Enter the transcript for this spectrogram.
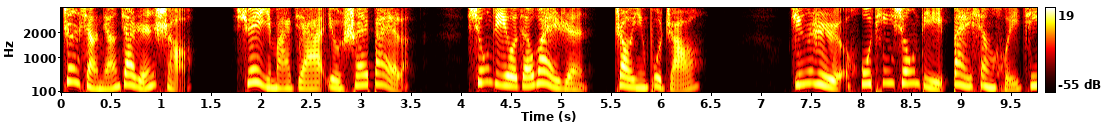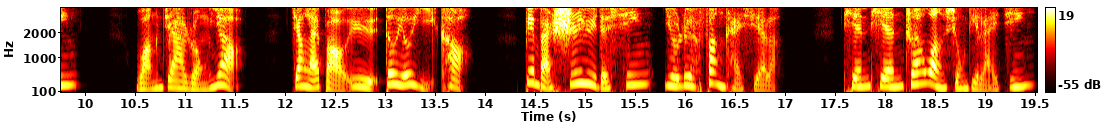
正想娘家人少，薛姨妈家又衰败了，兄弟又在外人，照应不着。今日忽听兄弟拜相回京，王家荣耀，将来宝玉都有倚靠。便把失玉的心又略放开些了，天天专望兄弟来京。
